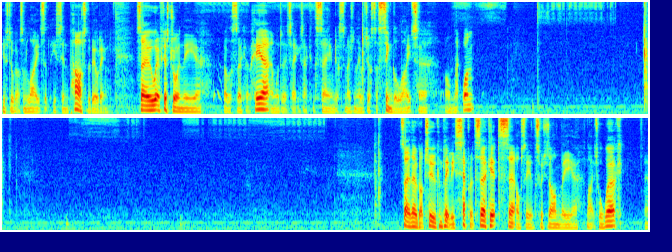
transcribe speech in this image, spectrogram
you've still got some lights at least in part of the building. So if just drawing the uh, other circuit up here and we'll do it exactly the same just imagine there was just a single light uh, on that one So there we've got two completely separate circuits. Uh, obviously if the switch is on, the uh, lights will work. Uh,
